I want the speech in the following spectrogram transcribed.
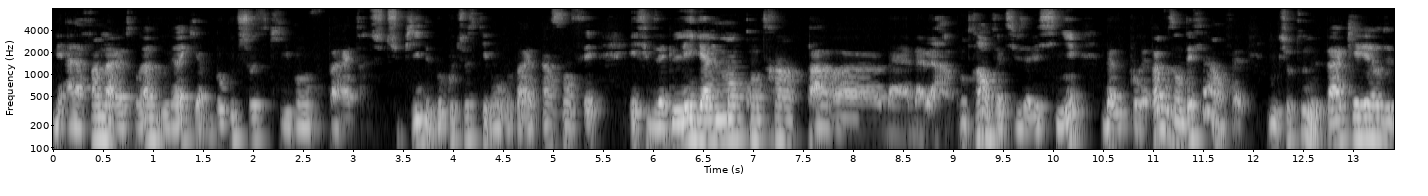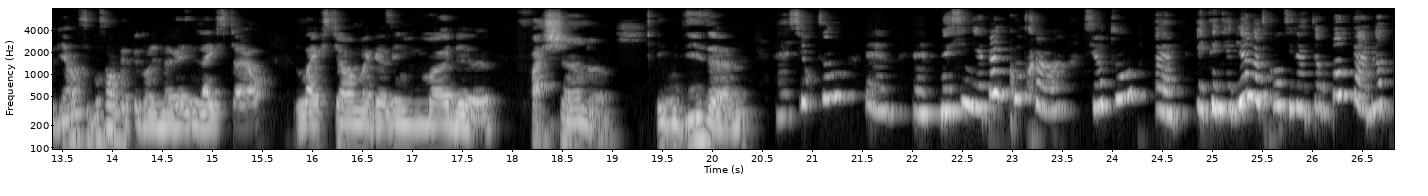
mais à la fin de la rétrograde, vous verrez qu'il y a beaucoup de choses qui vont vous paraître stupides, beaucoup de choses qui vont vous paraître insensées, et si vous êtes légalement contraint par euh, bah, bah, bah, un contrat, en fait, si vous avez signé, vous pourrez pas vous en défaire, en fait. Donc surtout, ne pas acquérir de biens, c'est pour ça, en fait, que dans les magazines lifestyle, lifestyle magazine, mode, euh, fashion, euh, ils vous disent, surtout, ne signez pas de contrat, hein. surtout, éteignez bien votre ventilateur portable. Hein.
